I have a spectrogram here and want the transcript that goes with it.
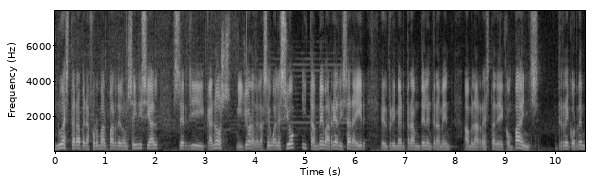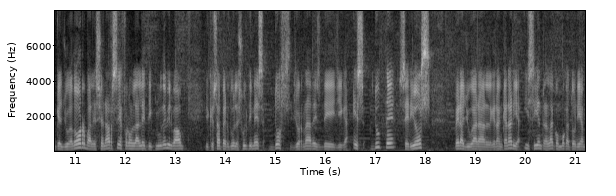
no estarà per a formar part de l'once inicial Sergi Canós, millora de la seva lesió i també va realitzar ahir el primer tram de l'entrenament amb la resta de companys. Recordem que el jugador va lesionar-se front l'Atlètic Club de Bilbao i que s'ha perdut les últimes dos jornades de Lliga. És dubte seriós per a jugar al Gran Canària i si entra en la convocatòria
